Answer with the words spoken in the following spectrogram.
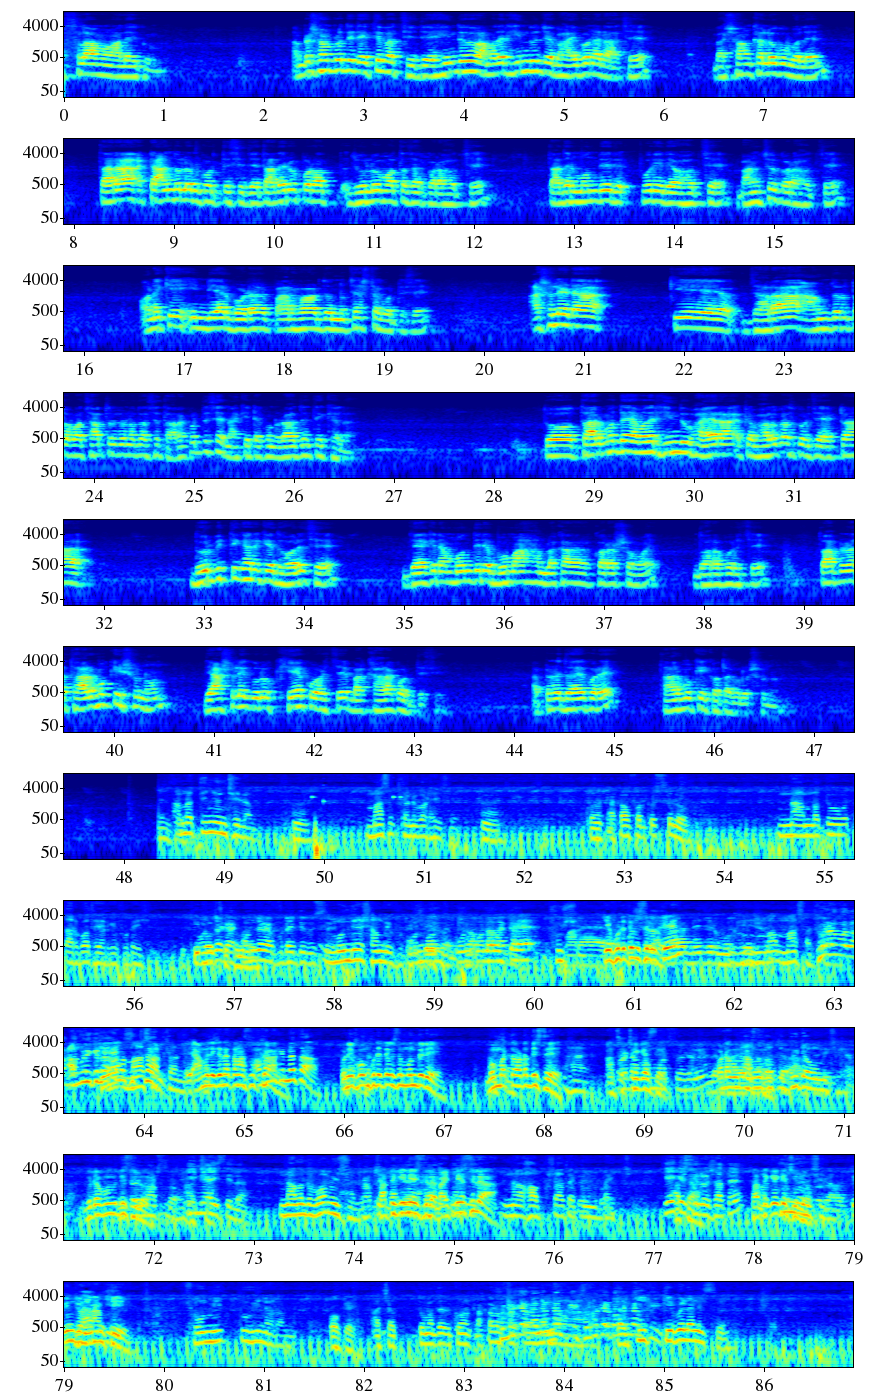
আসসালামু আলাইকুম। আমরা সম্প্রতি দেখতে পাচ্ছি যে হিন্দু, আমাদের হিন্দু যে ভাই বোনেরা আছে বা সংখ্যালঘু বলেন, তারা একটা আন্দোলন করতেছে যে তাদের উপর জুলুম অত্যাচার করা হচ্ছে, তাদের মন্দির পুড়িয়ে দেওয়া হচ্ছে, ভাঙচুর করা হচ্ছে। অনেকে ইন্ডিয়ার বর্ডার পার হওয়ার জন্য চেষ্টা করতেছে। আসলে এটা কি যারা আমজনতা বা ছাত্র জনতা আছে তারা করতেছে, নাকি এটা কোনো রাজনৈতিক খেলা? তো তার মধ্যে আমাদের হিন্দু ভাইয়েরা একটা ভালো কাজ করেছে একটা দুর্বৃত্তিকারীকে ধরেছে যে কিনা মন্দিরে বোমা হামলা করার সময় ধরা পড়েছে। তো আপনারা তার মুখেই শুনুন যে আসলে এগুলো খেয়ে করছে বা খাড়া করতেছে। আপনারা দয়া করে তার মুখেই কথাগুলো শুনুন। আমরা তিনজন ছিলাম। হ্যাঁ। মাসুদ খানে পাঠাইছে। হ্যাঁ। কোনো টাকা অফার করছিল? না আমরা তো তার কথাই আর কি ফুটাইছি। কি? মন্দিরের সামনে ফুটাইছি। মানে কে? মাসুদ মাসুদ খান? মাসুদ খান? উনি বোম গেছে মন্দিরে। বোম মারতে অর্ডার দিছে? হ্যাঁ। আচ্ছা ঠিক আছে। কটা বোম আমাদের দুইটা বমি ছিল। দুটা বোম দিছিল? না আমাদের বমি ছিল। সাথে কি নিয়েছিল বাইক নিয়েছিল না হাফ সাথে একটা বাইক কে গেছিল সাথে? সাথে কে গেছিল? তিনজন নাম কি? সৌমিক তুহিন আর আমি। ওকে। আচ্ছা তোমাদের কোনো টাকার কি? বইলা নিচ্ছে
